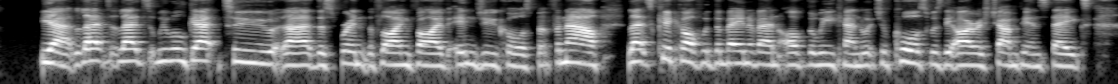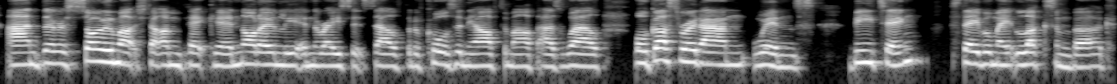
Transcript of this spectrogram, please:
Yeah, let's let's we will get to uh, the sprint, the flying five in due course. But for now, let's kick off with the main event of the weekend, which of course was the Irish Champion Stakes. And there is so much to unpick here, not only in the race itself, but of course in the aftermath as well. Auguste Rodin wins, beating stablemate Luxembourg.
